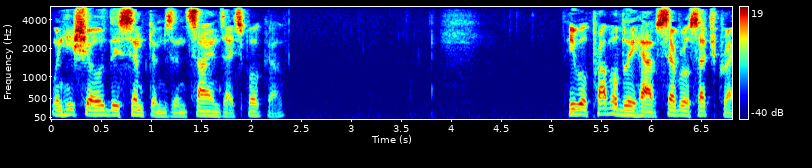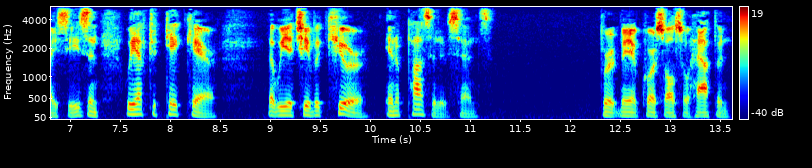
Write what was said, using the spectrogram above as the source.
when he showed the symptoms and signs I spoke of. He will probably have several such crises, and we have to take care that we achieve a cure in a positive sense. For it may, of course, also happen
